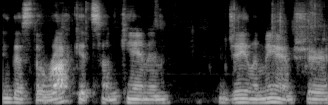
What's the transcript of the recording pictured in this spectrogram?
think that's the Rockets on Canaan. Jay Lemire, I'm sure.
